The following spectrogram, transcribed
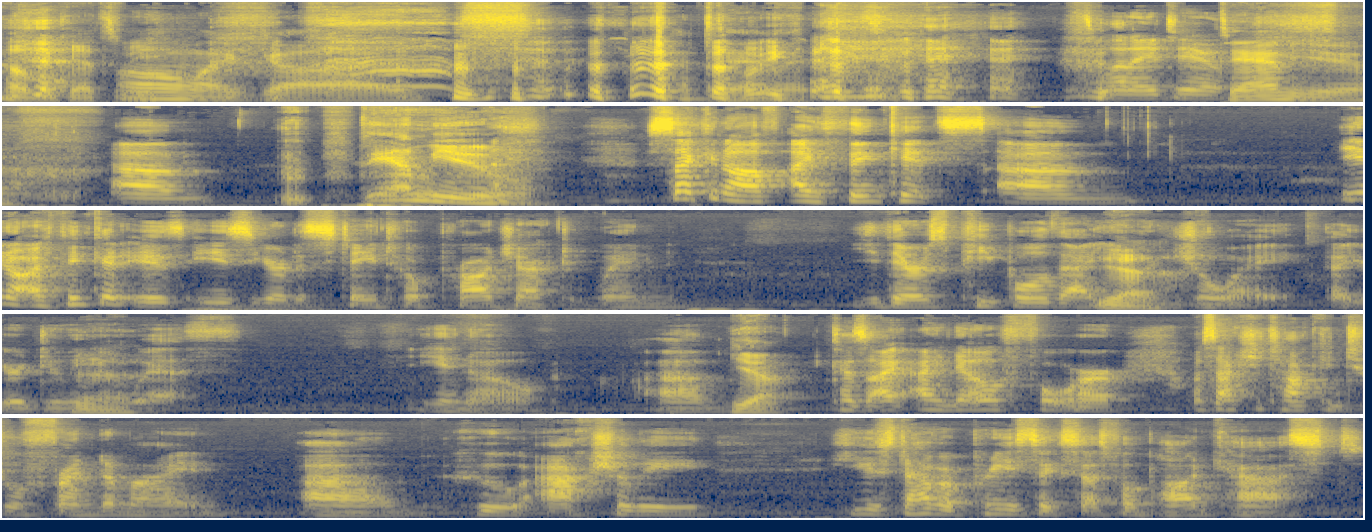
Toby gets me. Oh my god. Toby it. gets me. That's what I do. Damn you. Um, Damn you. second off, I think it's um, you know, I think it is easier to stay to a project when there's people that you Yeah. enjoy that you're doing Yeah. it with. You know, um, Yeah. because I, I know for I was actually talking to a friend of mine um, who actually he used to have a pretty successful podcast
